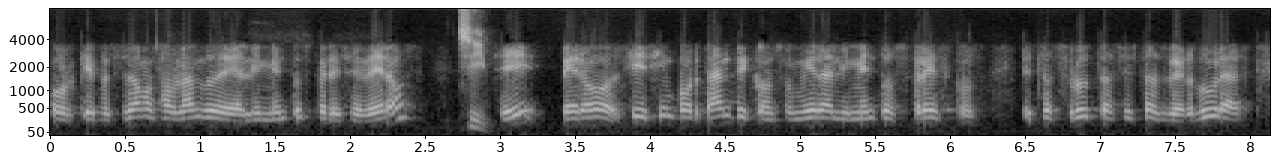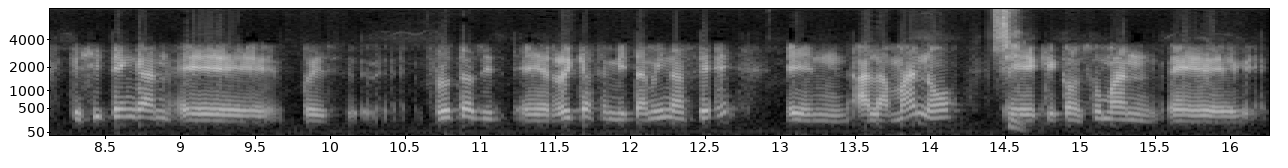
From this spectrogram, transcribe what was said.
porque pues estamos hablando de alimentos perecederos Sí. sí. Pero sí es importante consumir alimentos frescos, estas frutas, estas verduras, que sí tengan, eh, pues, frutas eh, ricas en vitamina C en, a la mano, eh, que consuman eh,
